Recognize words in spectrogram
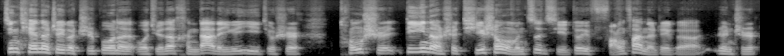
今天的这个直播呢，我觉得很大的一个意义就是，同时第一呢是提升我们自己对防范的这个认知。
